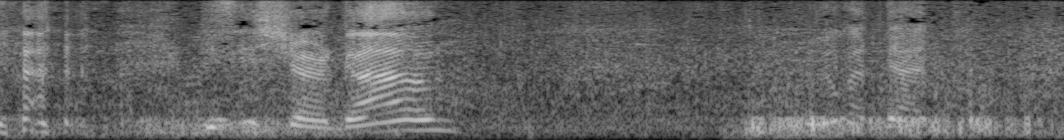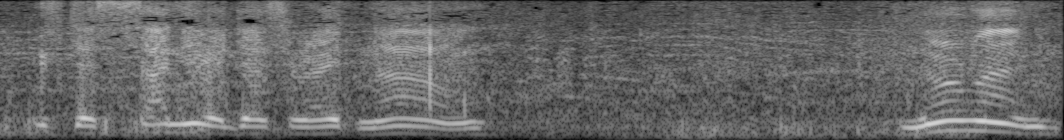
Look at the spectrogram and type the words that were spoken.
this is Siargao. Look at that. It's just sunny just right now. Norman.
